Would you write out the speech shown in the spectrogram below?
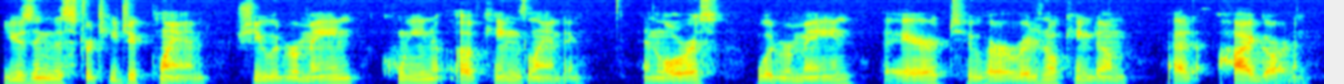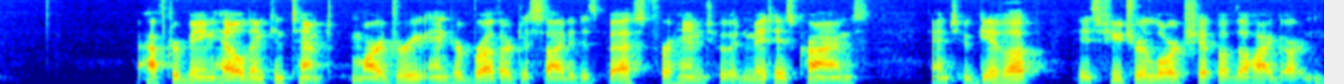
Using this strategic plan, she would remain Queen of King's Landing, and Loras would remain the heir to her original kingdom at Highgarden. After being held in contempt, Margaery and her brother decided it is best for him to admit his crimes and to give up his future lordship of the Highgarden.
